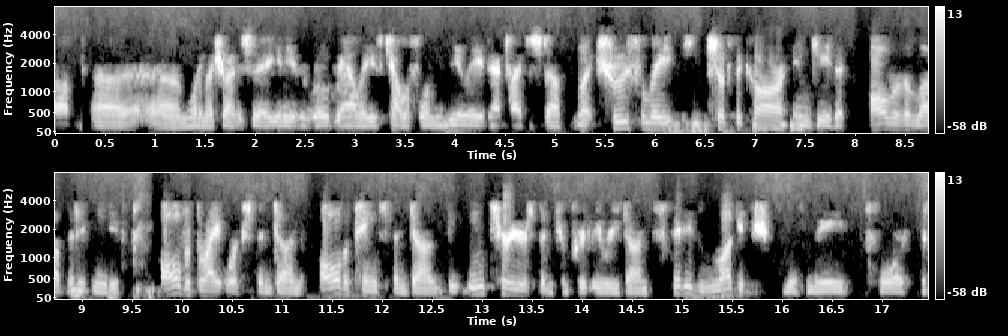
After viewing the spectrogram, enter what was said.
uh, uh, um, what am I trying to say? Any of the road rallies, California Mille, that type of stuff. But truthfully, he took the car and gave it all of the love that it needed. All the bright work's been done. All the paint's been done. The interior's been completely redone. Fitted luggage was made for the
